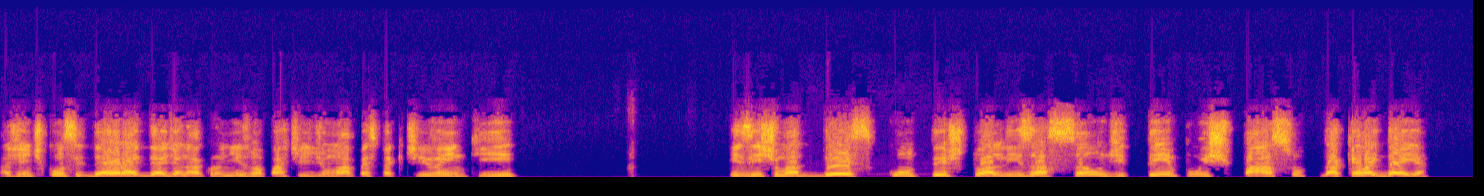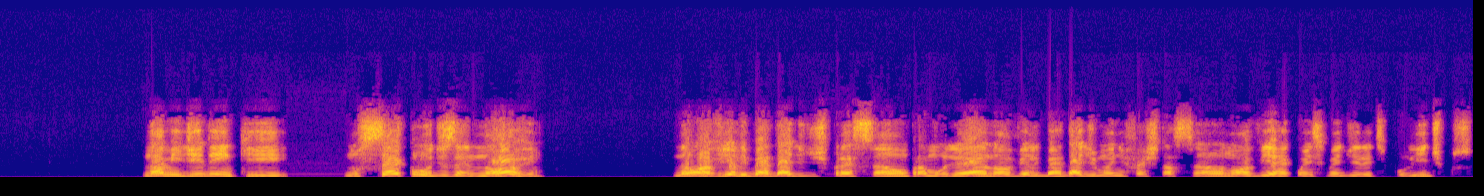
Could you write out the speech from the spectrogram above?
A gente considera a ideia de anacronismo a partir de uma perspectiva em que existe uma descontextualização de tempo e espaço daquela ideia. Na medida em que, no século XIX, não havia liberdade de expressão para a mulher, não havia liberdade de manifestação, não havia reconhecimento de direitos políticos,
